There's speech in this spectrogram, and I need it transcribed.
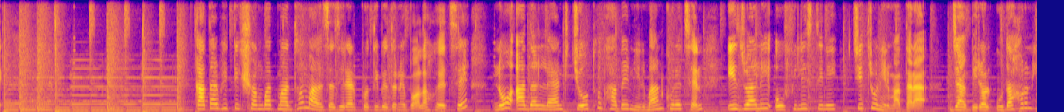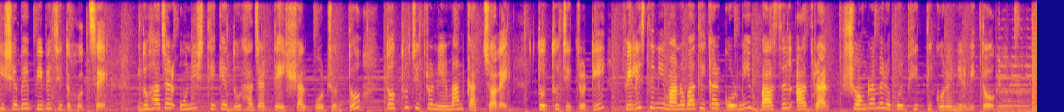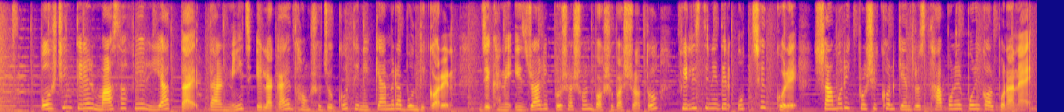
কাতার ভিত্তিক সংবাদ মাধ্যম আল জাজিরার প্রতিবেদনে বলা হয়েছে, নো আদার ল্যান্ড যৌথভাবে নির্মাণ করেছেন ইসরায়েলি ও ফিলিস্তিনি চিত্র নির্মাতারা, যা বিরল উদাহরণ হিসেবে বিবেচিত হচ্ছে। দু হাজার উনিশ থেকে দু হাজার তেইশ সাল পর্যন্ত তথ্যচিত্র নির্মাণ কাজ চলে। তথ্যচিত্রটি ফিলিস্তিনি মানবাধিকার কর্মী বাসেল আদ্রার সংগ্রামের ওপর ভিত্তি করে নির্মিত। পশ্চিম তীরের মাসাফের ইয়াত্তায় তার নিজ এলাকায় ধ্বংসযোগ্য তিনি ক্যামেরা বন্দী করেন, যেখানে ইসরায়েলি প্রশাসন বসবাসরত ফিলিস্তিনিদের উচ্ছেদ করে সামরিক প্রশিক্ষণ কেন্দ্র স্থাপনের পরিকল্পনা নেয়।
